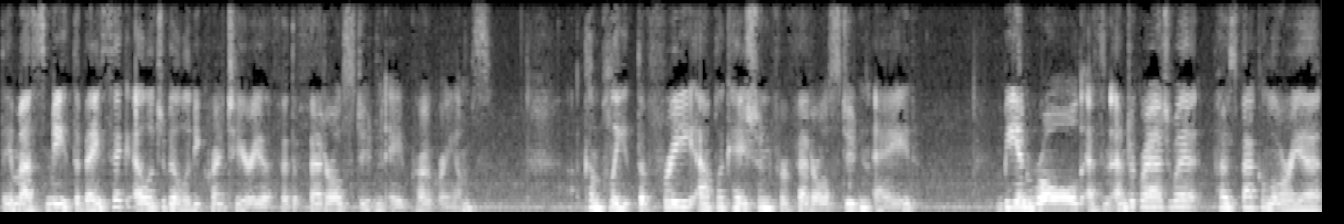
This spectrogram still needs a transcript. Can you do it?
They must meet the basic eligibility criteria for the federal student aid programs complete the free application for federal student aid, be enrolled as an undergraduate, post baccalaureate,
